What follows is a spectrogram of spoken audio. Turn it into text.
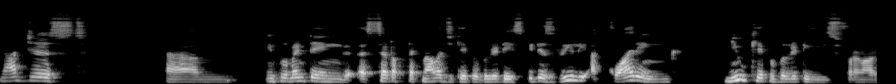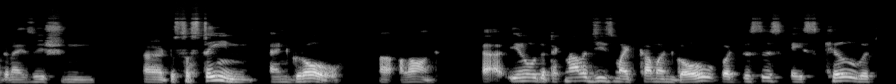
not just um, implementing a set of technology capabilities, it is really acquiring new capabilities for an organization to sustain and grow uh, along. Uh, you know, the technologies might come and go, but this is a skill which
